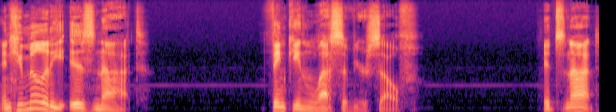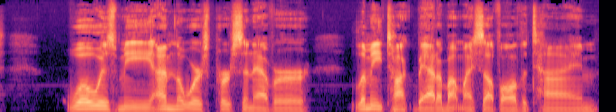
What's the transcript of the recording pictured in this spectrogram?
And humility is not thinking less of yourself. It's not, woe is me, I'm the worst person ever. Let me talk bad about myself all the time.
